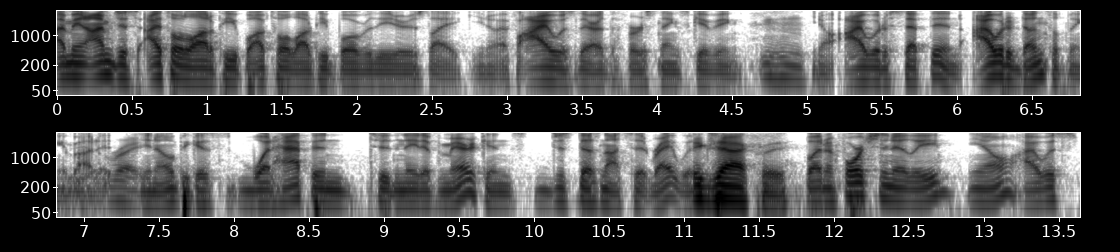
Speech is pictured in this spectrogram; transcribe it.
I mean, I'm just. I told a lot of people. I've told a lot of people over the years, like, you know, if I was there at the first Thanksgiving, you know, I would have stepped in. I would have done something about it, Mm-hmm. Right. You know, because what happened to the Native Americans just does not sit right with. me. exactly. But unfortunately, you know, I was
